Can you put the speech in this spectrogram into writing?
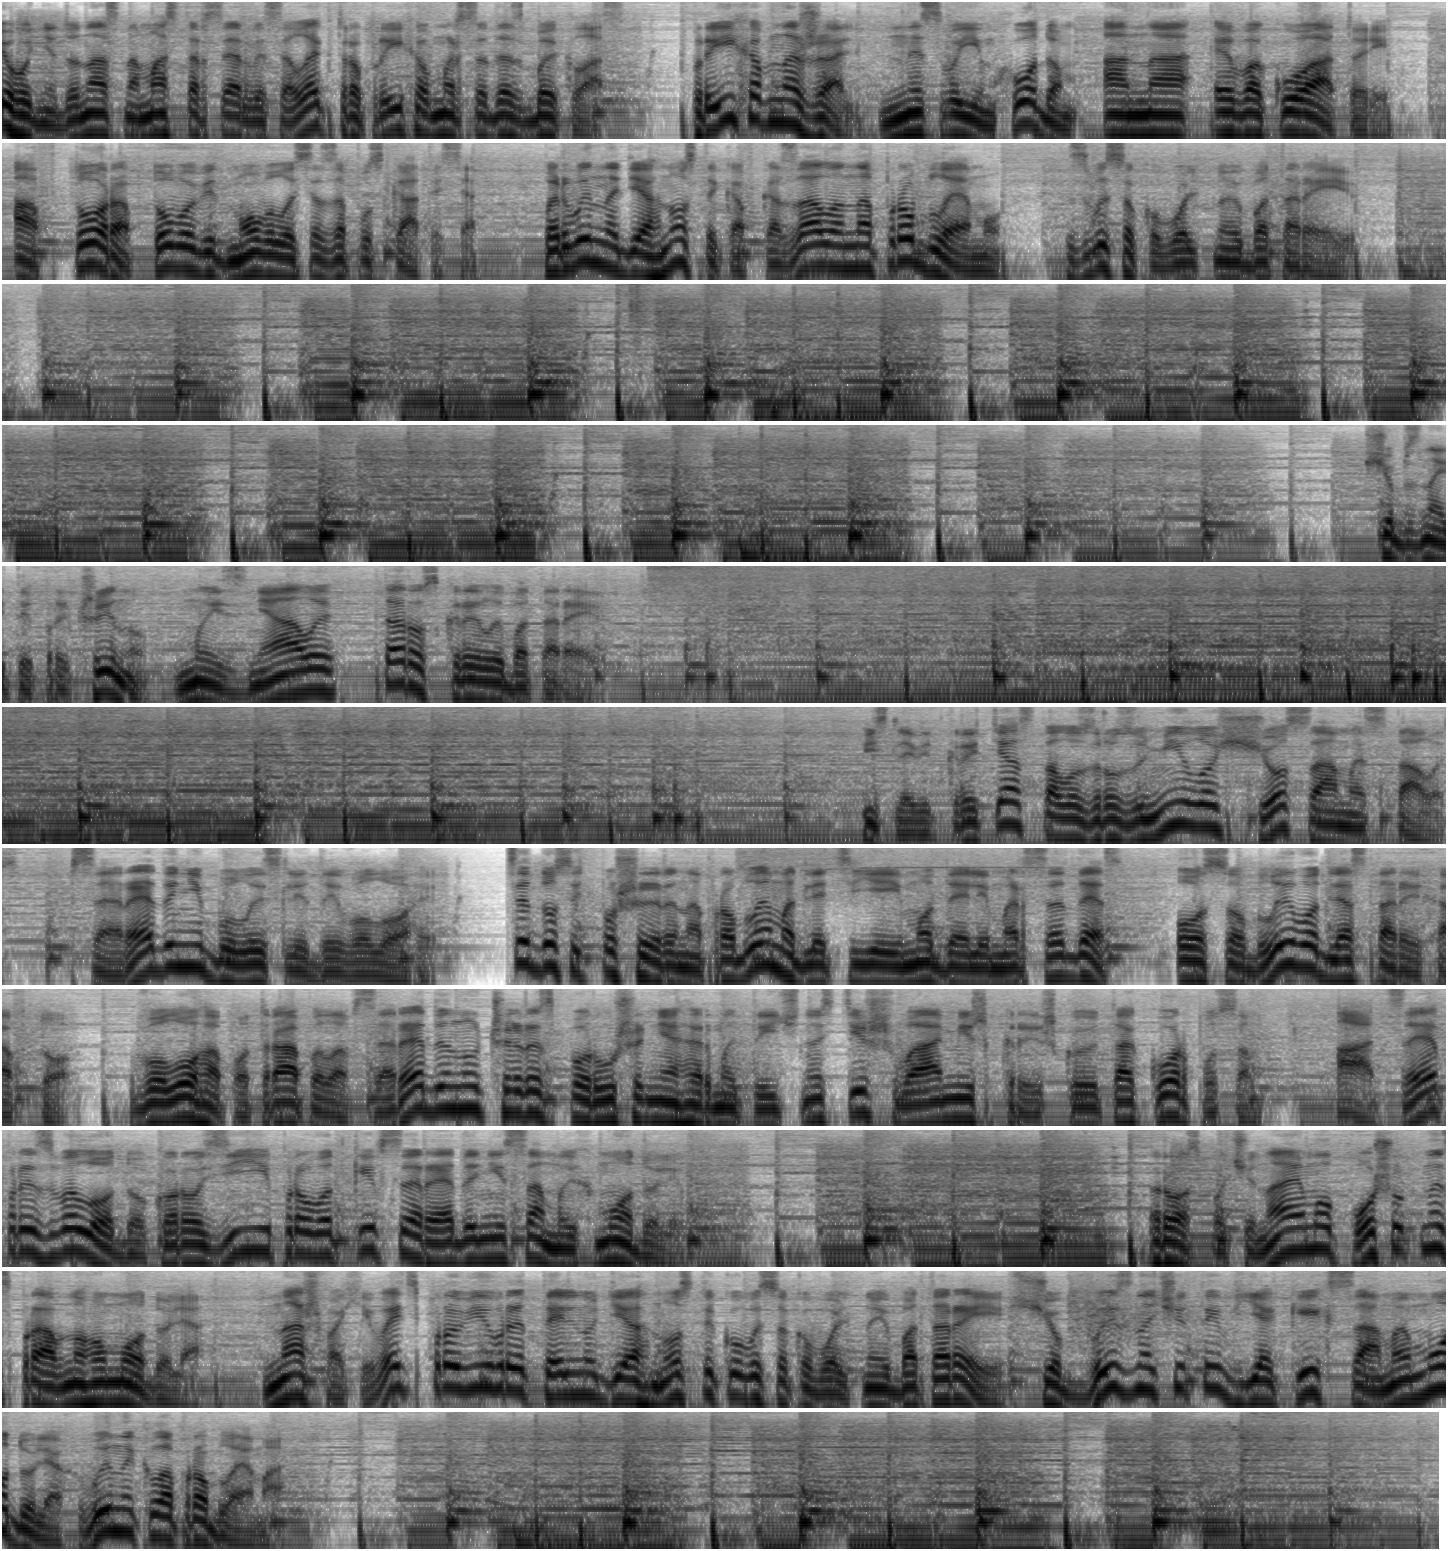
Сьогодні до нас на мастер-сервіс Електро приїхав Mercedes B-клас. Приїхав, на жаль, не своїм ходом, а на евакуаторі. Авто раптово відмовилося запускатися. Первинна діагностика вказала на проблему з високовольтною батареєю. Щоб знайти причину, ми зняли та розкрили батарею. Після відкриття стало зрозуміло, що саме сталося. Всередині були сліди вологи. Це досить поширена проблема для цієї моделі Mercedes, особливо для старих авто. Волога потрапила всередину через порушення герметичності шва між кришкою та корпусом, а це призвело до корозії проводки всередині самих модулів. Розпочинаємо пошук несправного модуля. Наш фахівець провів ретельну діагностику високовольтної батареї, щоб визначити, в яких саме модулях виникла проблема.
